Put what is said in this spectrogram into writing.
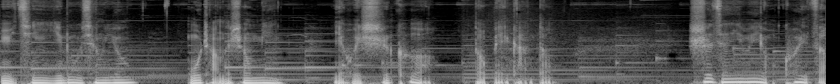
与亲一路相拥，无常的生命，也会时刻都被感动。世间因为有馈赠，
